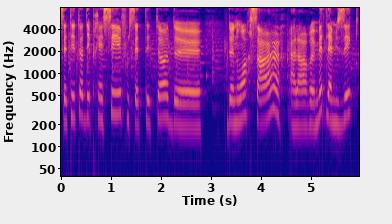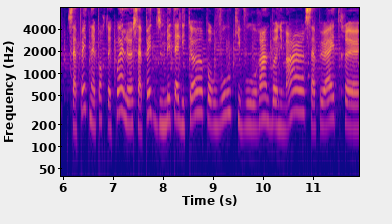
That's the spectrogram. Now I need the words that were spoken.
cet état dépressif ou cet état de, de noirceur. Alors, euh, mettre de la musique, ça peut être n'importe quoi, là. Ça peut être du Metallica pour vous qui vous rend de bonne humeur. Ça peut être euh,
